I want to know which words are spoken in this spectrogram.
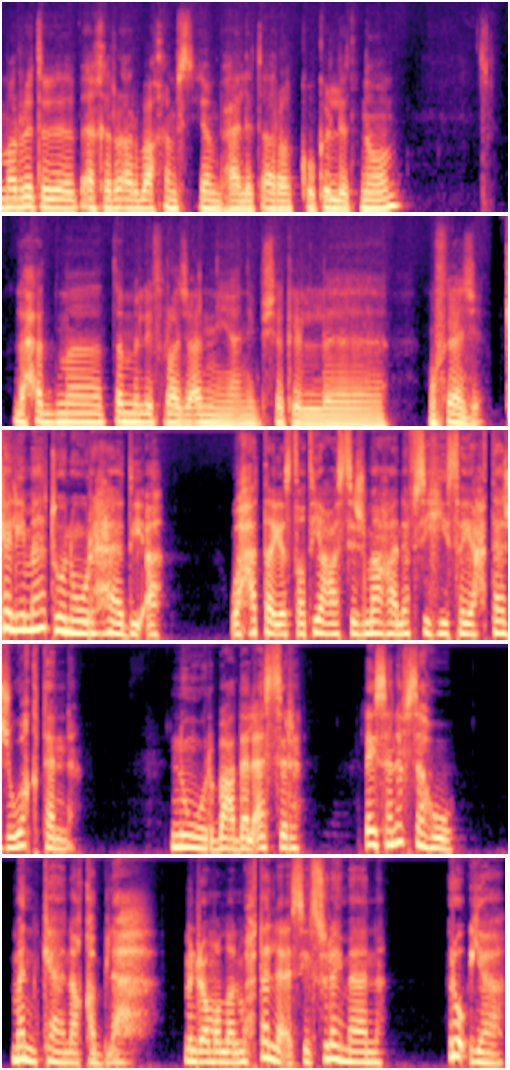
مريت بآخر أربع خمس أيام بحالة أرق وقلة نوم. لحد ما تم الإفراج عني يعني بشكل آه، مفاجئ. كلمات نور هادئة وحتى يستطيع استجماع نفسه سيحتاج وقتا. نور بعد الأسر ليس نفسه من كان قبله. من رام الله المحتلة أسيل سليمان رؤيا.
